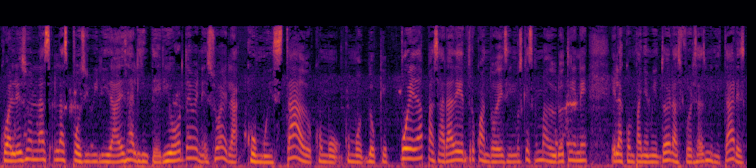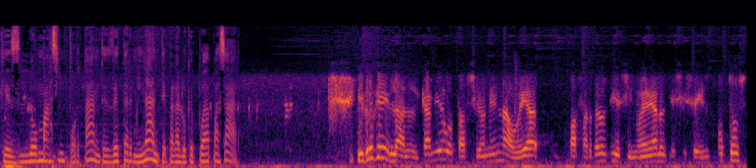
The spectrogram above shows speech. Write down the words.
cuáles son las, las posibilidades al interior de Venezuela como Estado, como, como lo que pueda pasar adentro cuando decimos que es que Maduro tiene el acompañamiento de las fuerzas militares, que es lo más importante, es determinante para lo que pueda pasar. Yo creo que el cambio de votación en la OEA, pasar de los 19 a los 16 votos,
